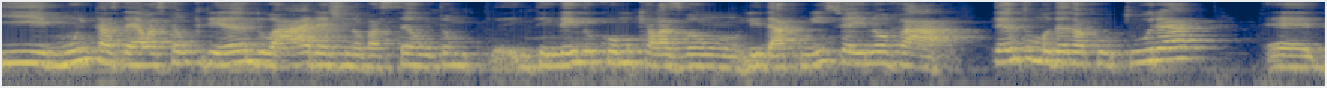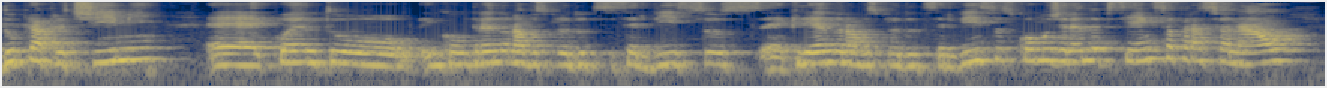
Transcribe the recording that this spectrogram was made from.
e muitas delas estão criando áreas de inovação, então entendendo como que elas vão lidar com isso é inovar, tanto mudando a cultura é, do próprio time, é, quanto encontrando novos produtos e serviços, é, criando novos produtos e serviços, como gerando eficiência operacional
